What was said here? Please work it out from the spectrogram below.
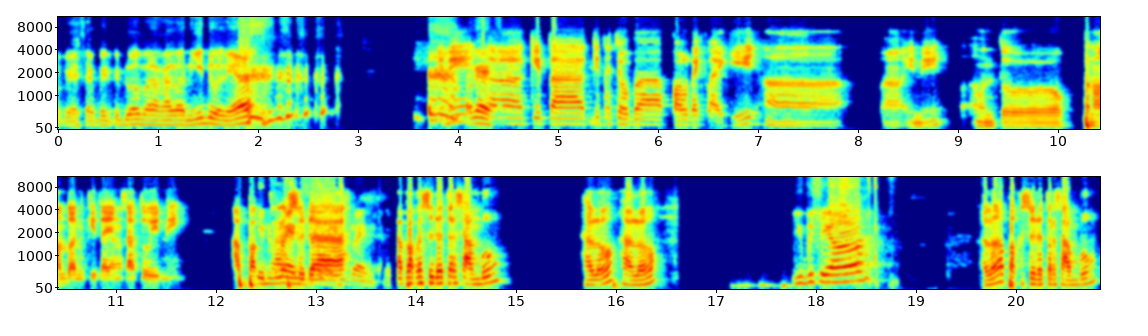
oke. Segmen kedua malah ngalor ngidul ya. Ini Oke. eh, kita kita coba callback lagi eh, eh, ini untuk penonton kita yang satu ini. Apakah Influencer, sudah influencer. apakah sudah tersambung? Halo, halo. Yubusyo, Halo, apakah sudah tersambung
